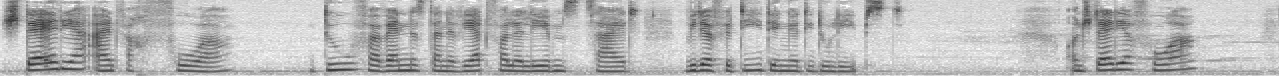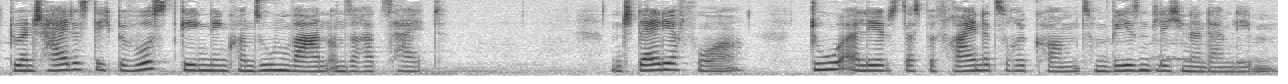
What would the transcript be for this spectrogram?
Stell dir einfach vor, du verwendest deine wertvolle Lebenszeit wieder für die Dinge, die du liebst. Und stell dir vor, du entscheidest dich bewusst gegen den Konsumwahn unserer Zeit. Und stell dir vor, du erlebst das befreiende Zurückkommen zum Wesentlichen in deinem Leben.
